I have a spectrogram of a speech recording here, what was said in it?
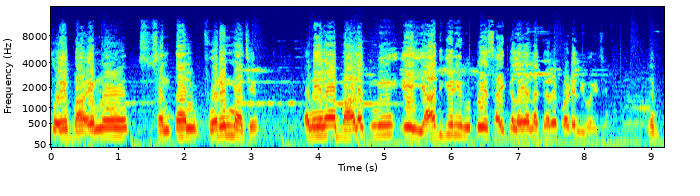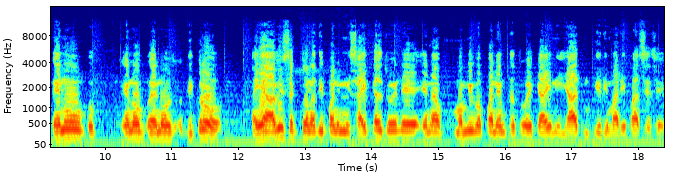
તો એ એમનો સંતાન ફોરેનમાં છે. અને એના બાળકની એ યાદગીરી રૂપે સાયકલ અહીંયાના ઘરે પડેલી હોય છે. એનું, એનો એનો દીકરો અહીંયા આવી શકતો નથી, પણ એની સાયકલ જોઈને એના મમ્મી પપ્પાને એમ થતું હોય કે આ એની યાદગીરી મારી પાસે છે.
